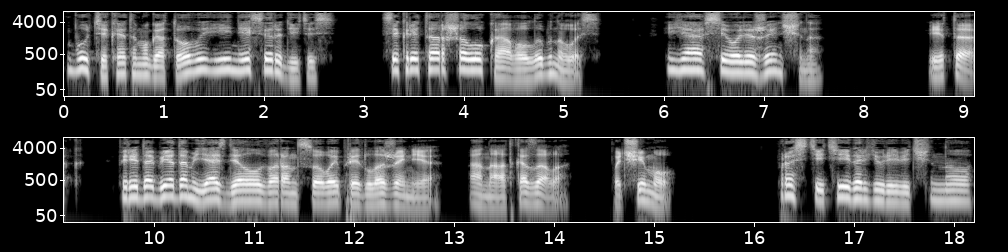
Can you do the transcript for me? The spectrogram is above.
Будьте к этому готовы и не сердитесь». Секретарша лукаво улыбнулась. «Я всего лишь женщина». Итак, перед обедом я сделал Воронцовой предложение. Она отказала. Почему? Простите, Игорь Юрьевич, но...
